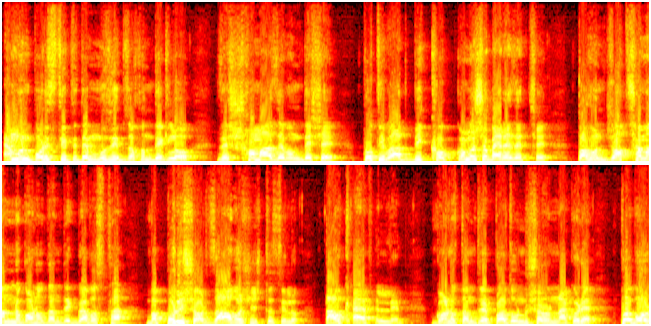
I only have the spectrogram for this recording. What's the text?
এমন পরিস্থিতিতে মুজিব যখন দেখল যে সমাজ এবং দেশে প্রতিবাদ, বিক্ষোভ ক্রমশ বেড়ে যাচ্ছে তখন যৎসামান্য গণতান্ত্রিক ব্যবস্থা বা পরিসর যা অবশিষ্ট ছিল, তাও খেয়ে ফেললেন। গণতন্ত্রের পথ অনুসরণ না করে প্রবল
